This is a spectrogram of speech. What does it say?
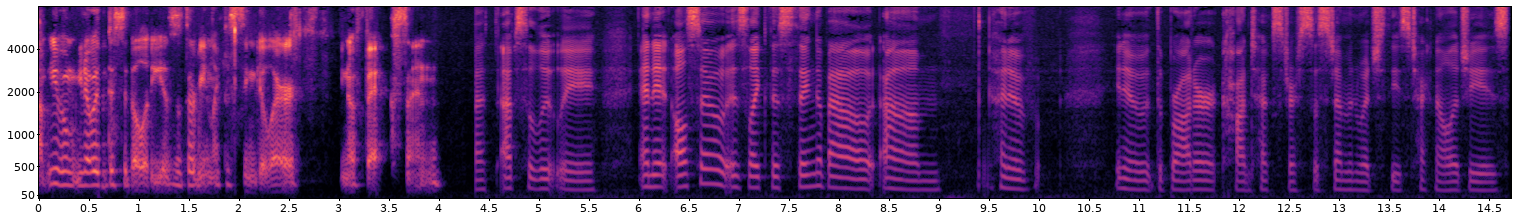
um, even you know with disabilities is there being like the singular you know fix and absolutely and it also is like this thing about um, kind of you know the broader context or system in which these technologies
